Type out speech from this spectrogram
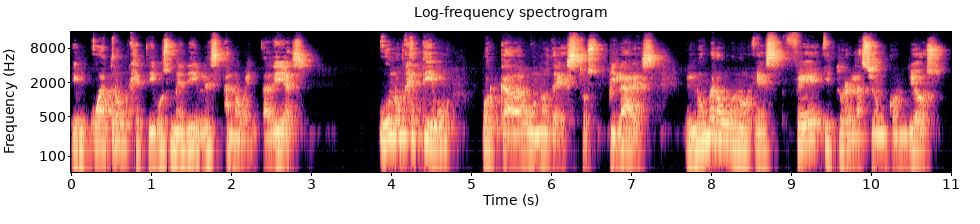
en cuatro objetivos medibles a 90 días. Un objetivo por cada uno de estos pilares. El número uno es fe y tu relación con Dios.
